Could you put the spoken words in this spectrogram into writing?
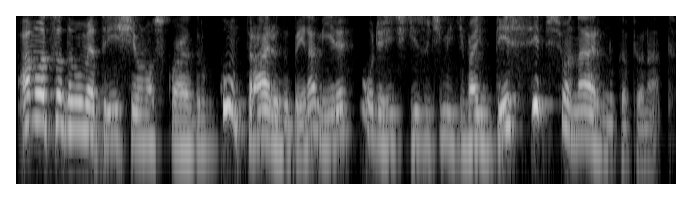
A Maldição da Múmia Triste é o nosso quadro contrário do Bem na Mira, onde a gente diz o time que vai decepcionar no campeonato.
